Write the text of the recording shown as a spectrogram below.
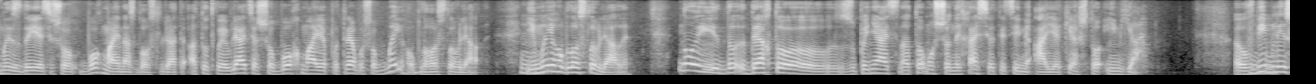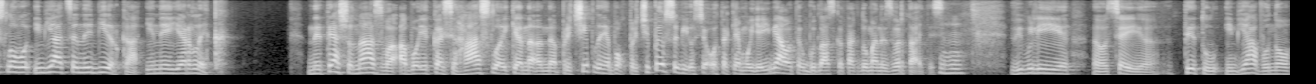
Ми здається, що Бог має нас благословляти, а тут виявляється, що Бог має потребу, щоб ми його благословляли. І ми його благословляли. Ну і дехто зупиняється на тому, що нехай святиться ім'я. А яке ж то ім'я? В Біблії слово ім'я це не бірка і не ярлик. Не те, що назва або якесь гасло, яке на, на причіплення, Бог причепив собі, ось отаке моє ім'я, отак, будь ласка, так до мене звертайтеся. В Біблії е, цей е, титул ім'я, воно,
